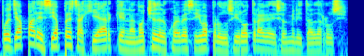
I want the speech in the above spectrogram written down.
pues ya parecía presagiar que en la noche del jueves se iba a producir otra agresión militar de Rusia.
